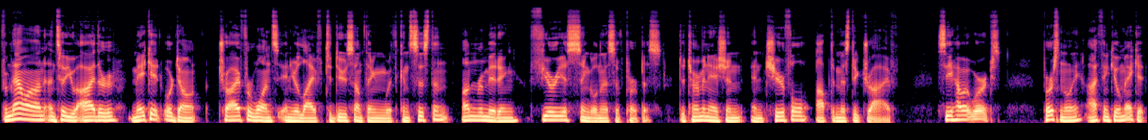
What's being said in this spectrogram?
From now on, until you either make it or don't, try for once in your life to do something with consistent, unremitting, furious singleness of purpose, determination, and cheerful, optimistic drive. See how it works. Personally, I think you'll make it.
